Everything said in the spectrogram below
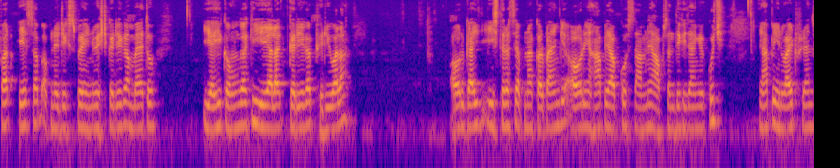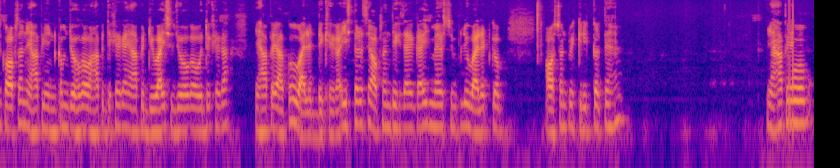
पर ये सब अपने रिस्क पे इन्वेस्ट करिएगा। मैं तो यही कहूँगा कि ये अलग करिएगा फ्री वाला। और गाइज़ इस तरह से अपना कर पाएँगे और यहाँ पे आपको सामने ऑप्शन दिख जाएँगे कुछ। यहाँ पे इनवाइट फ्रेंड्स का ऑप्शन यहाँ पे इनकम जो होगा वहाँ पे दिखेगा, यहाँ पे डिवाइस जो होगा वो दिखेगा, यहाँ पे आपको वॉलेट दिखेगा। इस तरह से ऑप्शन दिख जाएगा गाइज़ मैं सिंपली वॉलेट के ऑप्शन पर क्लिक करते हैं। यहाँ पे वो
